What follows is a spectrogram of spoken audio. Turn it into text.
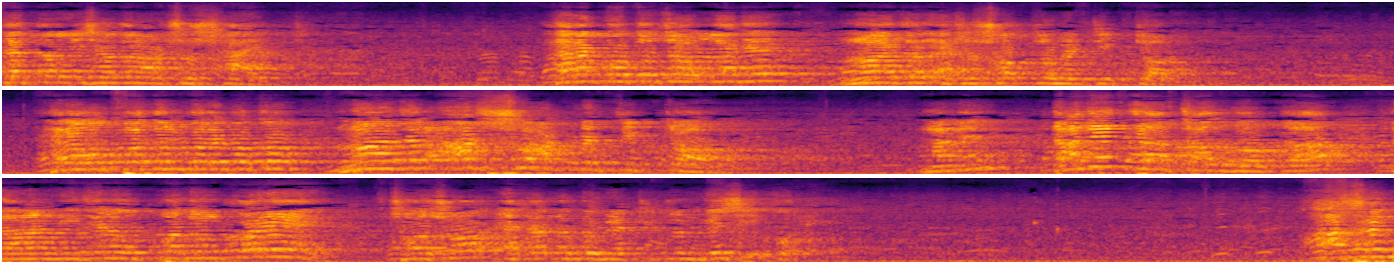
তেতাল্লিশ হাজার আটশো ষাট। তারা কত চাউল লাগে? নয় হাজার একশো সতেরো মেট্রিক টন। এরা উৎপাদন করে কত? নয় হাজার আটশো আট মেট্রিক টন। মানে তাদের যা চাল দরকার, তারা নিজেরা উৎপাদন করে, ছশো একানব্বই মেট্রিক টন বেশি করে। আসেন।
